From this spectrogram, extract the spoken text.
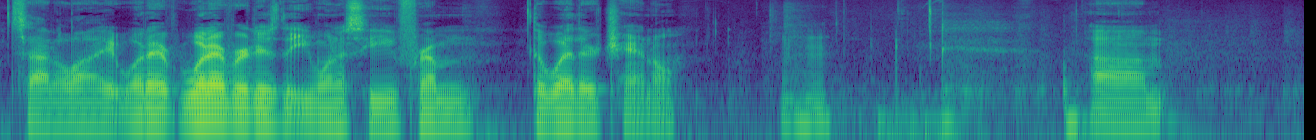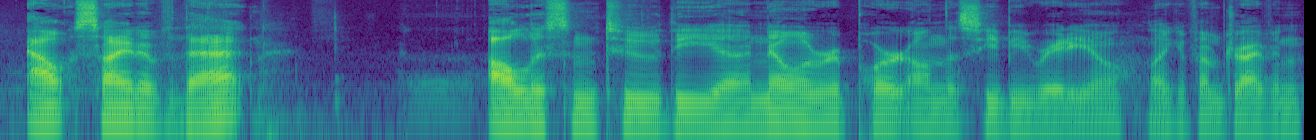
satellite whatever whatever it is that you want to see from the weather channel Mm-hmm. um, outside of that i'll listen to the uh, noaa report on the cb radio like if i'm driving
